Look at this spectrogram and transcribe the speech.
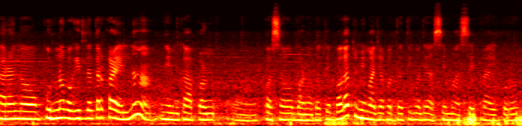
कारण पूर्ण बघितलं तर कळेल ना नेमकं आपण कसं बनवतं ते. बघा तुम्ही माझ्या पद्धतीमध्ये असे मासे फ्राय करून.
